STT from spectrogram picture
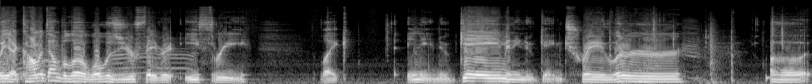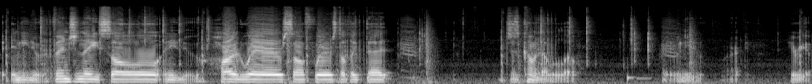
But yeah, comment down below what was your favorite E3 like any new game, any new game trailer, uh, any new invention that you saw, any new hardware, software, stuff like that. Just comment down below. Alright, we need alright. Here we go.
